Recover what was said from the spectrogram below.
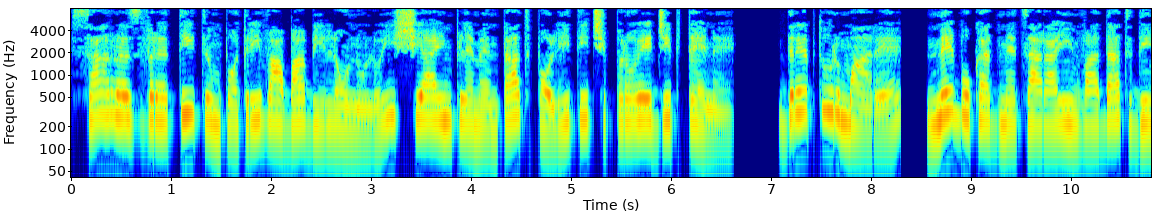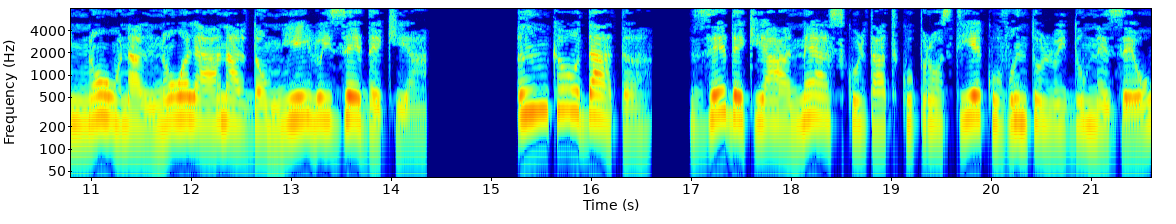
s-a răzvrătit împotriva Babilonului și a implementat politici pro-egiptene. Drept urmare, Nebucadnețar a invadat din nou în al nouălea an al domniei lui Zedechia. Încă o dată, Zedechia a neascultat cu prostie cuvântul lui Dumnezeu,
